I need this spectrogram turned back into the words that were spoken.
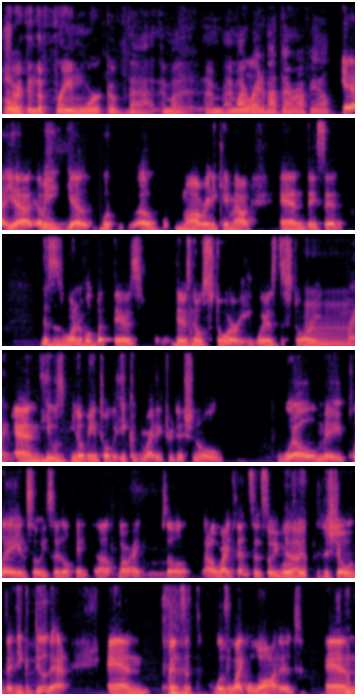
or Sure. within the framework of that. Am I am, am I right about that, Rafeal? Yeah, yeah. I mean, yeah. Uh, Ma Rainey came out and they said, "This is wonderful, but there's there's no story. Where's the story?" Mm. Right. And he was, you know, being told that he couldn't write a traditional, well-made play, and so he said, "Okay, well, all right. So I'll write Fences." So he wrote Yeah. Fences to show that he could do that, and Fences was like lauded and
